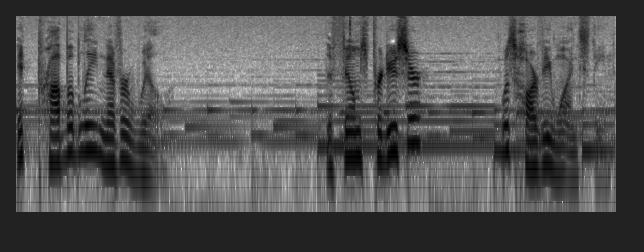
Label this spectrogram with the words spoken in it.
it probably never will. The film's producer was Harvey Weinstein.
